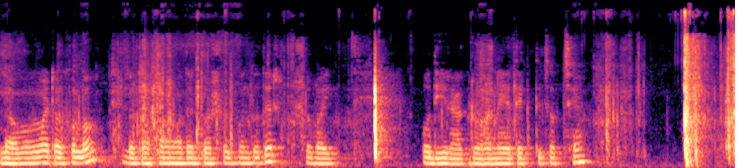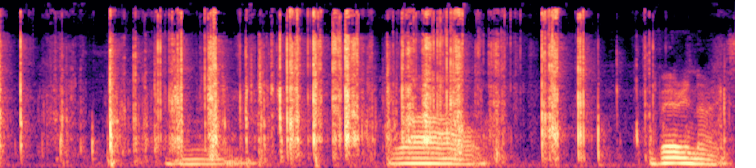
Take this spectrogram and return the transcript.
না মোমো এটা হলো এটা দেখো আমাদের দর্শক বন্ধুদের সবাই অধীর আগ্রহ নিয়ে দেখতে চাচ্ছে। ওয়াও ভেরি নাইস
